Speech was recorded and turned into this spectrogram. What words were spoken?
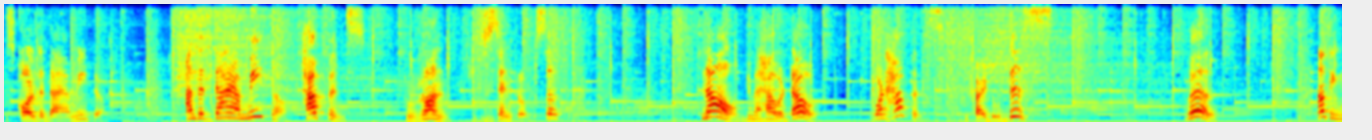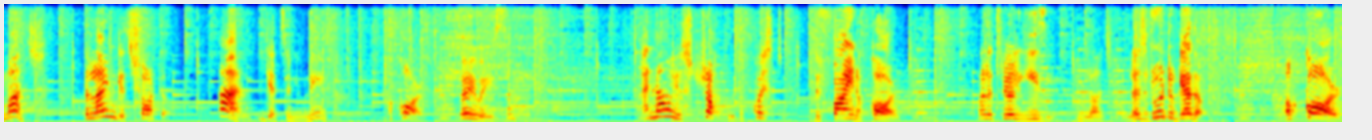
is called the diameter. And the diameter happens to run through the center of the circle. Now, you may have a doubt. What happens if I do this? Well, nothing much. The line gets shorter and gets a new name, a chord. Very, very simple. And now you're struck with a question. Define a chord. Well, it's really easy and logical. Let's do it together. A chord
